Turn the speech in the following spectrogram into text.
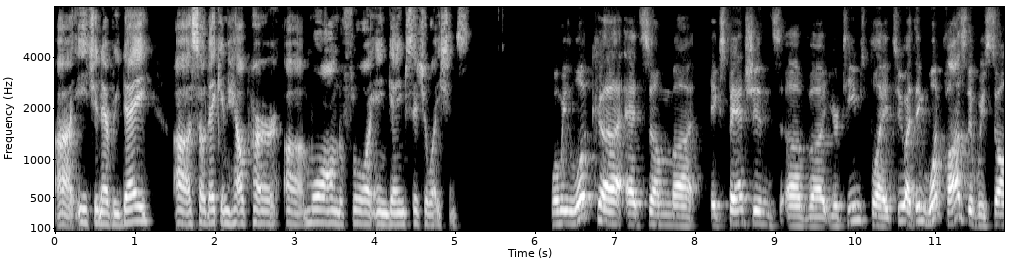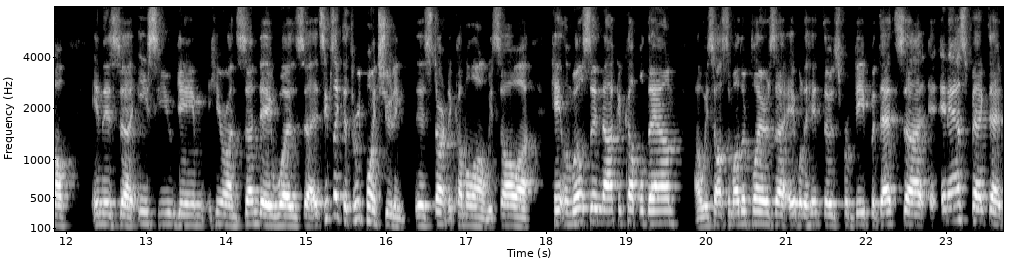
uh, each and every day uh, so they can help her uh, more on the floor in game situations. When we look uh, at some uh, expansions of uh, your team's play too, I think one positive we saw in this ECU game here on Sunday was it seems like the three point shooting is starting to come along. We saw Caitlin Wilson knock a couple down. We saw some other players able to hit those from deep, but that's an aspect that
